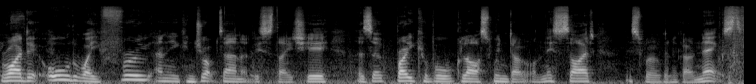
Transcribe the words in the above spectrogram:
Ride it all the way through and you can drop down at this stage here. There's a breakable glass window on this side. This is where we're going to go next.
